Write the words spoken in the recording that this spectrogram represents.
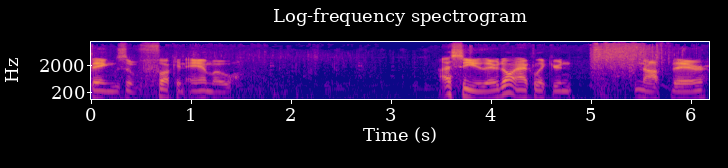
things of fucking ammo. I see you there. Don't act like you're not there.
